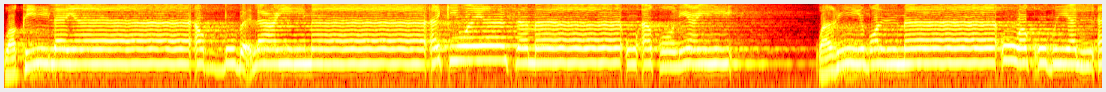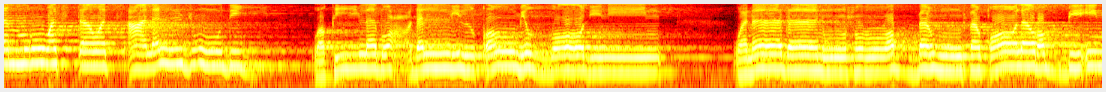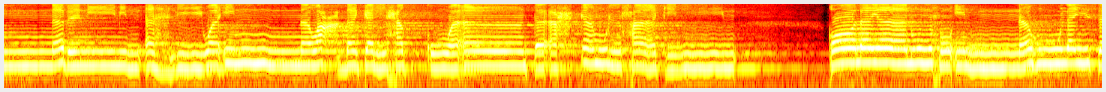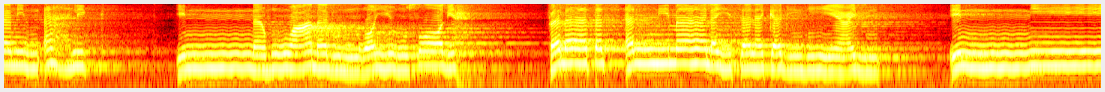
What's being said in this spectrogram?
وقيل يا أرض ابلعي ماءك ويا سماء أقلعي. وغيض الماء وقضي الأمر واستوت على الجود. وقيل بعدا للقوم الظالمين. ونادى نوح ربه فقال رب إن ابني من أهلي وإن وعدك الحق وأنت أحكم الحاكمين. قال يا نوح إنه ليس من أهلك إنه عمل غير صالح فلا تسألني ما ليس لك به علم. إني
